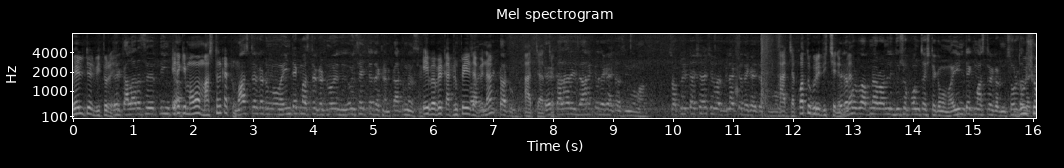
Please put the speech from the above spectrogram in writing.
বেল্টের ভিতরে। এর কালার আছে তিনটা। এটা কি মামা মাস্টার কার্টুন? মাস্টার কার্টুন মামা ইনটেক মাস্টার কার্টুন ওই ওই সাইডটা দেখেন কার্টুন আছে। এইভাবে কার্টুন পেয়ে যাবে না? কার্টুন। আচ্ছা এর আচ্ছা। কালার এই যে আরেকটা দেখাইতাছি মামা। চকলেটটা শেষ এবার ব্ল্যাকটা দেখাইতাছি আচ্ছা কত করে দিচ্ছেন এটা পড়ব আপনার অনলি দুশো পঞ্চাশ টাকা মামা। ইনটেক মাস্টার কার্টুন সোলটা দুশো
